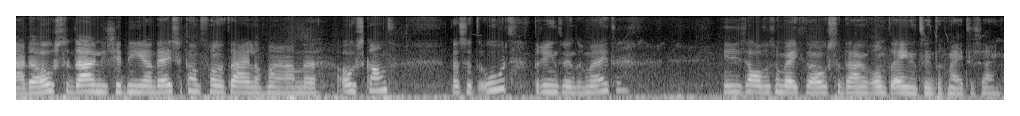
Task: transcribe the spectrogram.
Nou, de hoogste duin die zit niet aan deze kant van het eiland, maar aan de oostkant. Dat is het Oert, 23 meter. Hier zal dus een beetje de hoogste duin rond 21 meter zijn.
